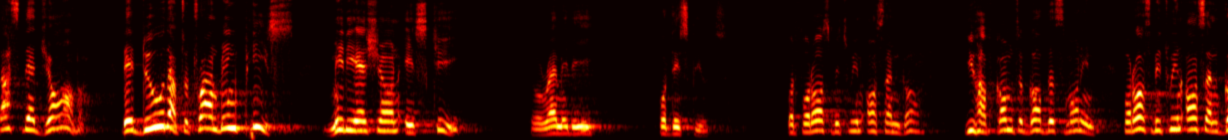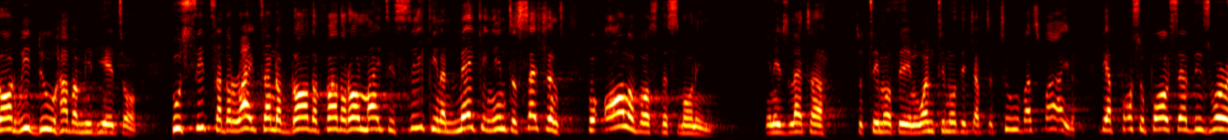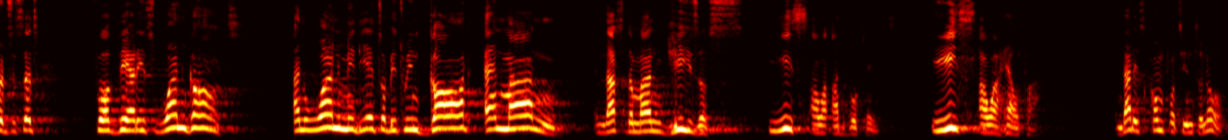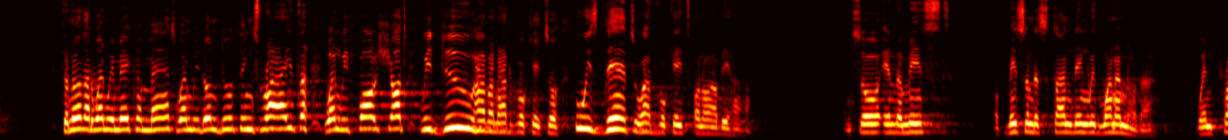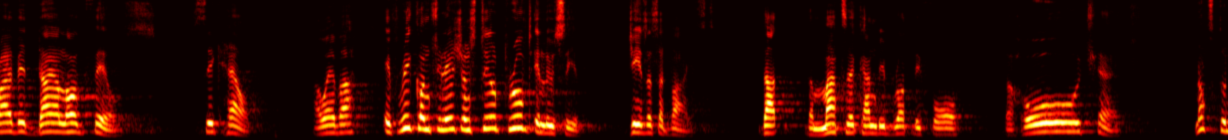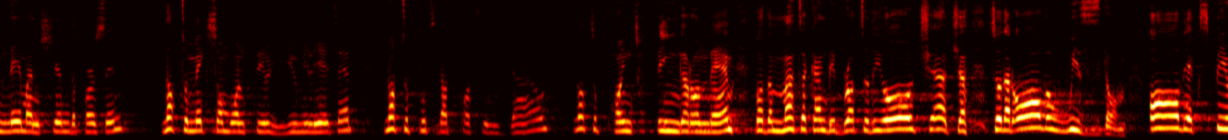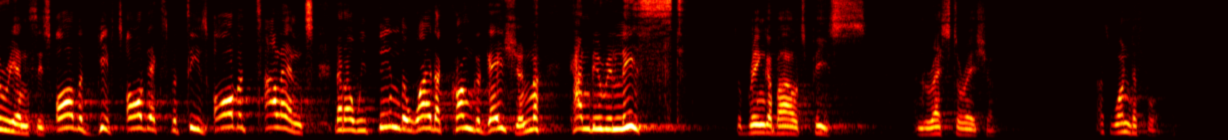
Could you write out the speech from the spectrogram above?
That's their job. They do that to try and bring peace. Mediation is key to remedy for disputes. But for us, between us and God, you have come to God this morning. For us, between us and God, we do have a mediator who sits at the right hand of God the Father Almighty, seeking and making intercessions for all of us this morning. In his letter to Timothy, in 1 Timothy chapter 2, verse 5, the Apostle Paul said these words. He said, For there is one God and one mediator between God and man, and that's the man Jesus. He is our advocate, He is our helper. And that is comforting to know. To know that when we make a mess, when we don't do things right, when we fall short, we do have an advocate who is there to advocate on our behalf. And so, in the midst of misunderstanding with one another, when private dialogue fails, seek help. However, if reconciliation still proved elusive, Jesus advised that the matter can be brought before the whole church, not to name and shame the person, not to make someone feel humiliated, not to put that person down, not to point finger on them, but the matter can be brought to the old church uh, so that all the wisdom, all the experiences, all the gifts, all the expertise, all the talents that are within the wider congregation can be released to bring about peace and restoration. That's wonderful.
